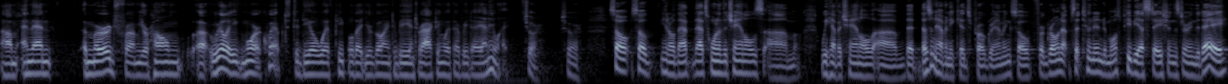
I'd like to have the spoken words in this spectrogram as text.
um, and then emerge from your home uh, really more equipped to deal with people that you're going to be interacting with every day anyway. Sure, sure. So, so you know that that's one of the channels. Um, we have a channel uh, that doesn't have any kids programming. So for grown-ups that tune into most PBS stations during the day,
